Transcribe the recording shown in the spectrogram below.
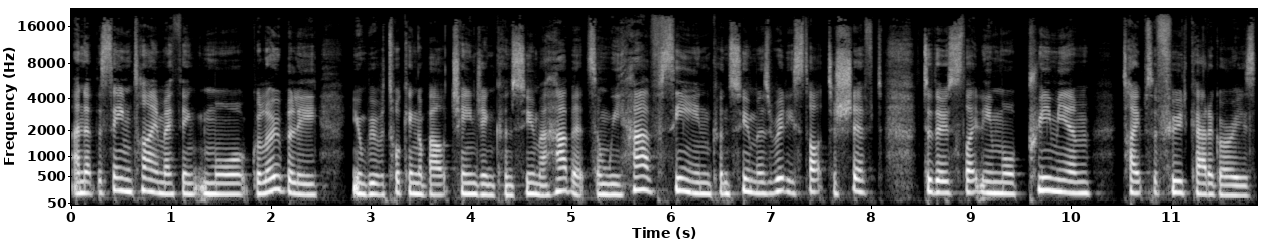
and at the same time, I think more globally, you know, we were talking about changing consumer habits and we have seen consumers really start to shift to those slightly more premium types of food categories.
